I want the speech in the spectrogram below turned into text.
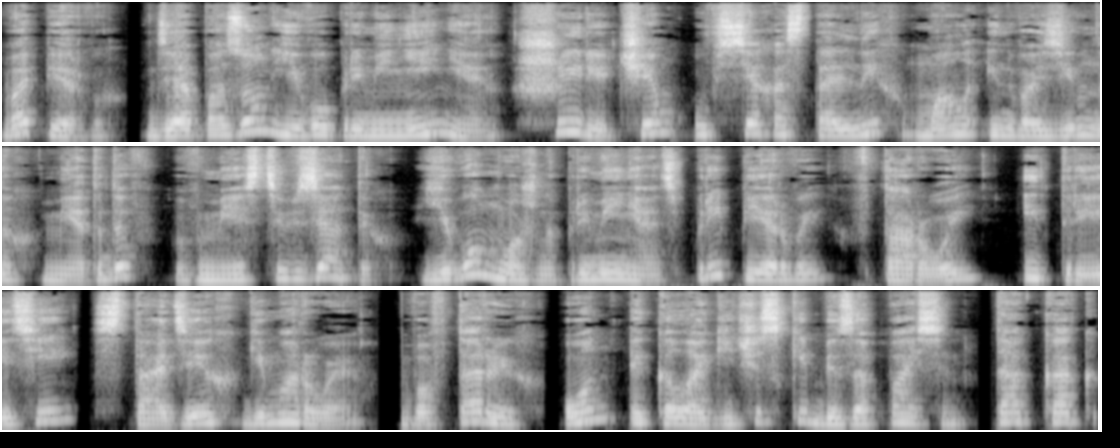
Во-первых, диапазон его применения шире, чем у всех остальных малоинвазивных методов вместе взятых. Его можно применять при первой, второй и третьей стадиях геморроя. Во-вторых, он экологически безопасен, так как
